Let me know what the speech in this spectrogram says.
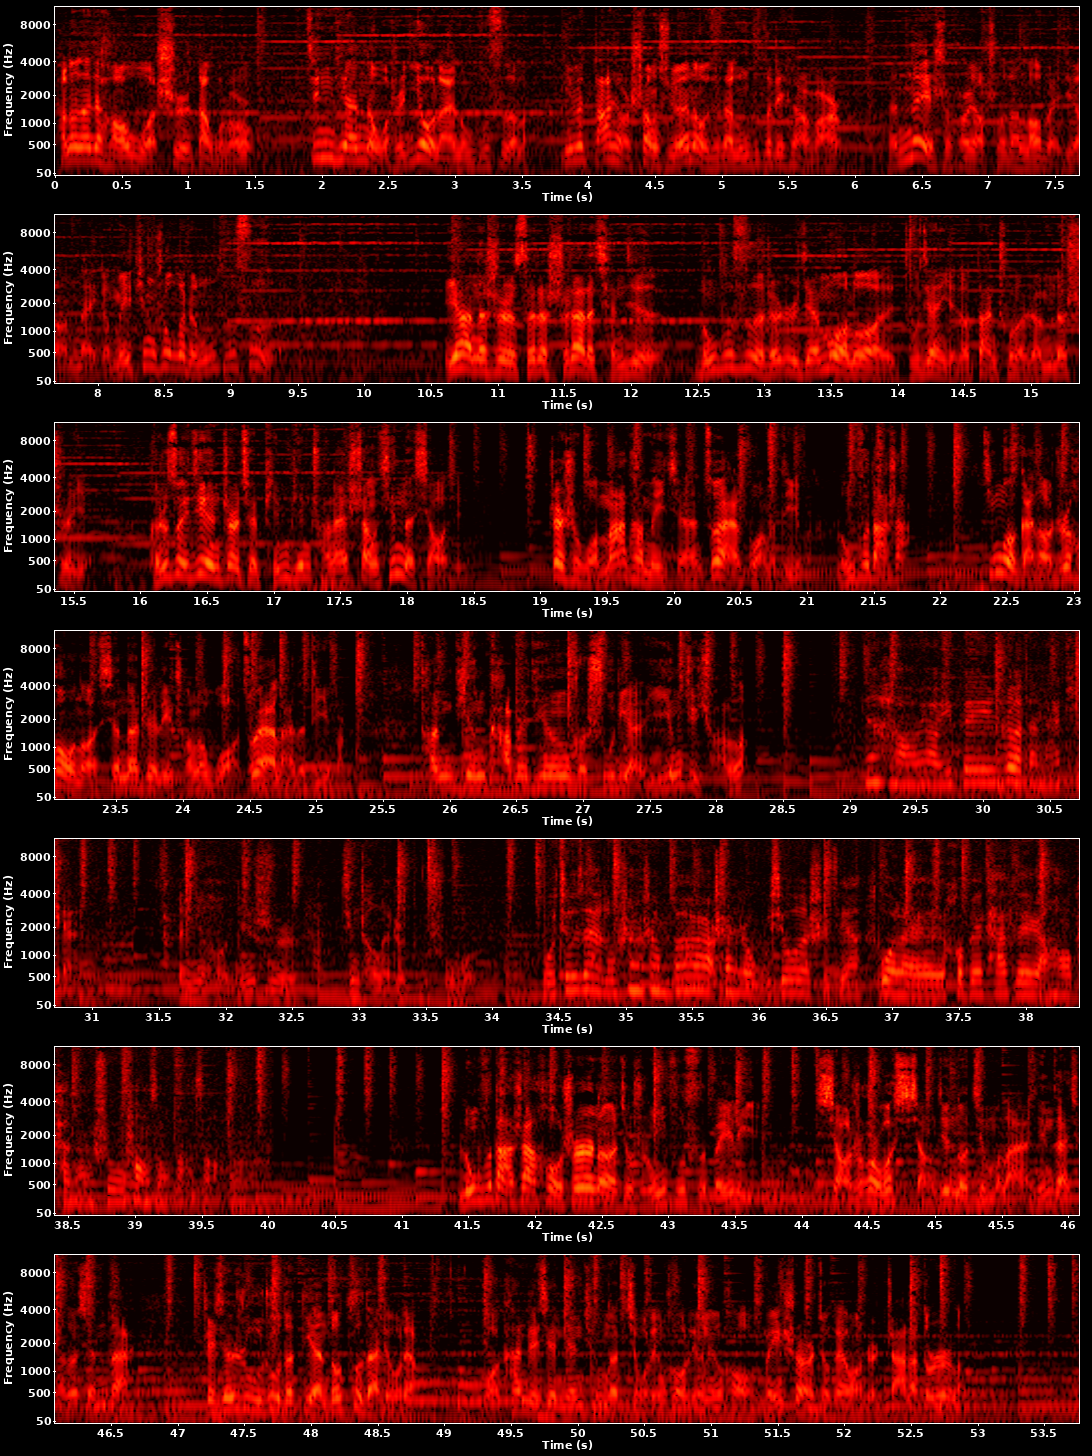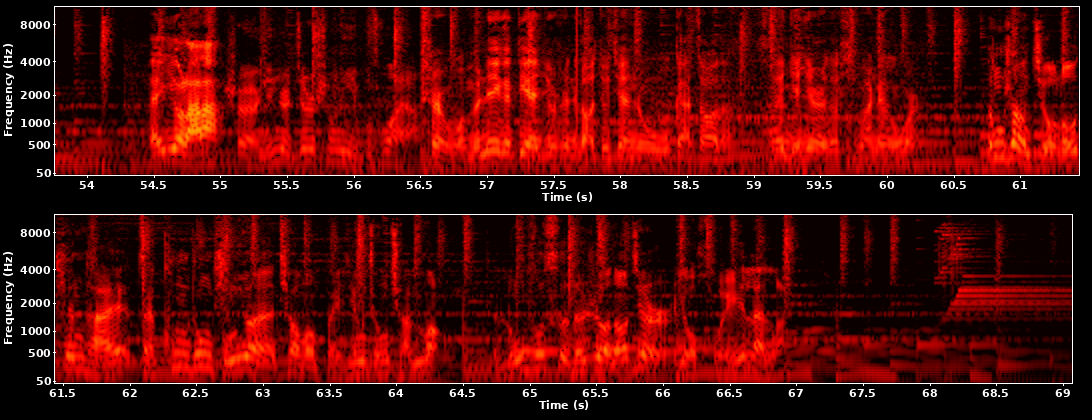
Hello，大家好，我是大鼓楼。今天呢，我是又来隆福寺了。因为打小上学呢，我就在隆福寺这片玩儿。那时候要说咱老北京，哪个没听说过这隆福寺啊？遗憾的是，随着时代的前进，隆福寺这日渐没落，逐渐也就淡出了人们的视野。可是最近这儿却频频传来上新的消息。这是我妈他们以前最爱逛的地方——隆福大厦。经过改造之后呢，现在这里成了我最爱来的地方，餐厅、咖啡厅和书店一应俱全了。您好，要一杯热的拿铁。哎，您好，您是经常来这儿读书吗？我就在楼上上班，趁着午休的时间过来喝杯咖啡，然后看看书，放松放松。隆福大厦后身呢，就是隆福寺北里。小时候我想进都进不来，您再瞧瞧现在，这些入驻的店都自带流量。我看这些年轻的九零后、零零后，没事儿就该往这儿扎扎堆儿了。哎，又来了。是，您这今儿生意不错呀。是我们这个店就是老旧建筑物改造的，所以年轻人都喜欢这个味儿。登上九楼天台，在空中庭院眺望北京城全貌，这隆福寺的热闹劲儿又回来了。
